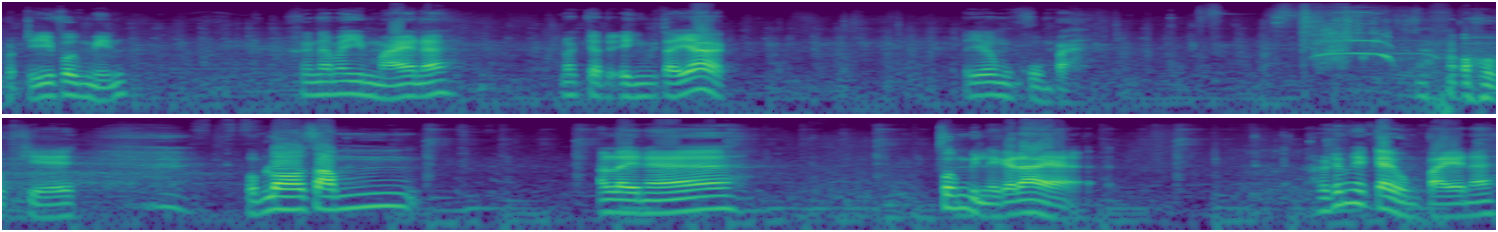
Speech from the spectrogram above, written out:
ปกติเฟิงหมิน ข้างหน้าไม่มีไม้นะ นอกจากตัวเองมีตายากตายากมันคุมไป โอเค ผมรอซ้ำอะไรนะเฟิงหมินเลยก็ได้อะเขาได้ไม่ไกลๆผมไปนะ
